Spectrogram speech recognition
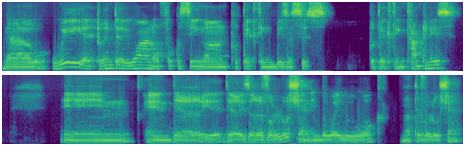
Now, we at Perimeter 81 are focusing on protecting businesses, protecting companies. Um, and there, there is a revolution in the way we work, not evolution.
